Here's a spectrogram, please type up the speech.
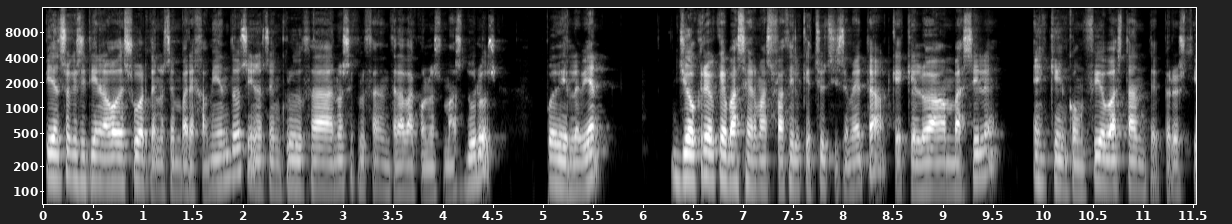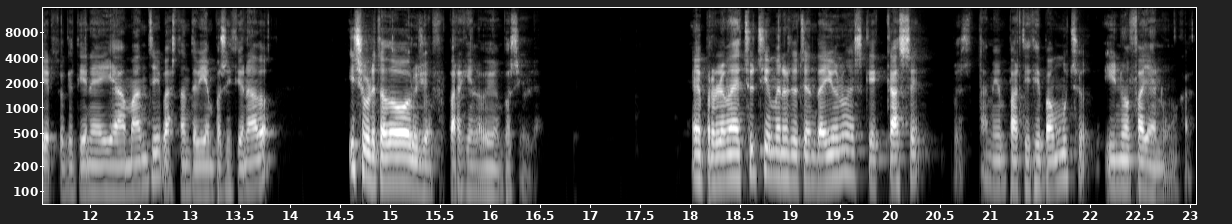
Pienso que si tiene algo de suerte en los emparejamientos y no se cruza, no se cruza de entrada con los más duros, puede irle bien. Yo creo que va a ser más fácil que Chuchi se meta que que lo hagan Basile, en quien confío bastante, pero es cierto que tiene ahí a Manji bastante bien posicionado, y sobre todo Orujov, para quien lo vea imposible. El problema de Chuchi en menos de 81 es que Kase pues, también participa mucho y no falla nunca.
